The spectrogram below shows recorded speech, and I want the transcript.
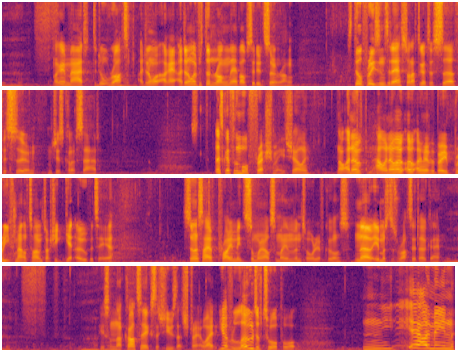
Am I going mad? Did it all rot? I don't know what, okay, I don't know what I've just done wrong there, but obviously I did something wrong. Still freezing to death, so I'll have to go to the surface soon, which is kind of sad. Let's go for the more fresh meat, shall we? Now I know, now I know I only have a very brief amount of time to actually get over to here. So unless I have prime meat somewhere else in my inventory, of course. No, it must have rotted, okay. Here's some narcotics, let's use that straight away. You have loads of torpor. Yeah, I mean,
